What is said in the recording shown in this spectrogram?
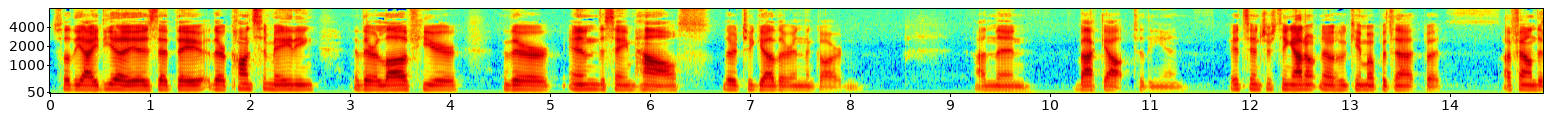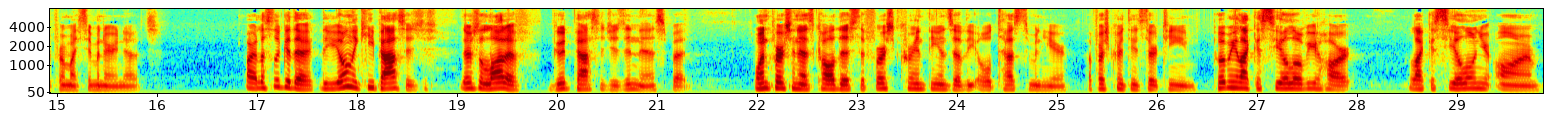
So the idea is that they, they're consummating their love here. They're in the same house. They're together in the garden. And then back out to the end. It's interesting. I don't know who came up with that, but I found it from my seminary notes. All right, let's look at the, the only key passage. There's a lot of good passages in this, but one person has called this the First Corinthians of the Old Testament here, 1 uh, Corinthians 13. Put me like a seal over your heart, like a seal on your arm,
